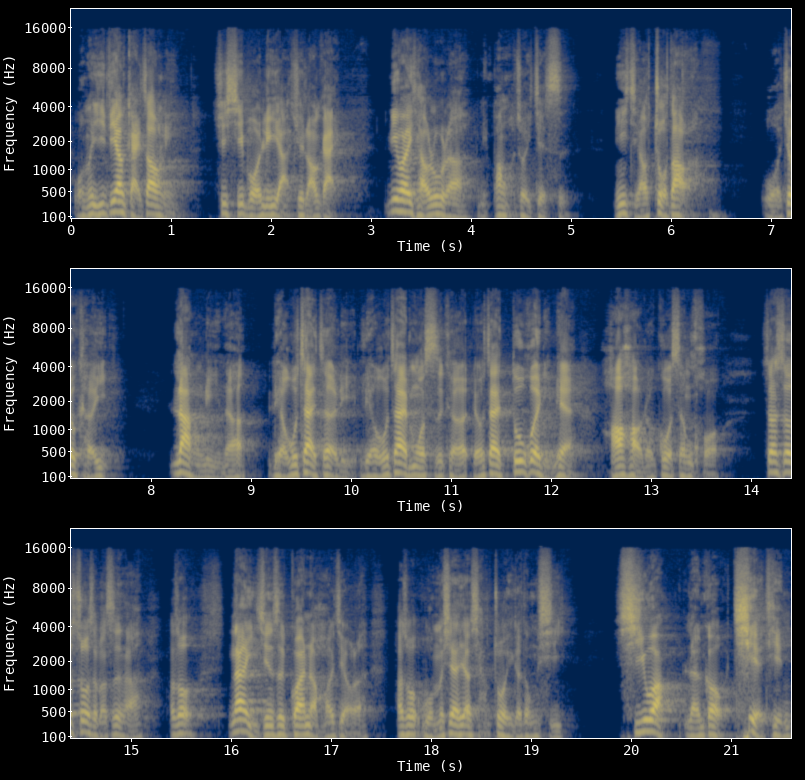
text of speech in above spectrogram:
我们一定要改造你，去西伯利亚去劳改。另外一条路呢，你帮我做一件事，你只要做到了，我就可以让你呢留在这里，留在莫斯科，留在都会里面，好好的过生活。这时候做什么事呢？他说那已经是关了好久了。他说我们现在要想做一个东西。”希望能够窃听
